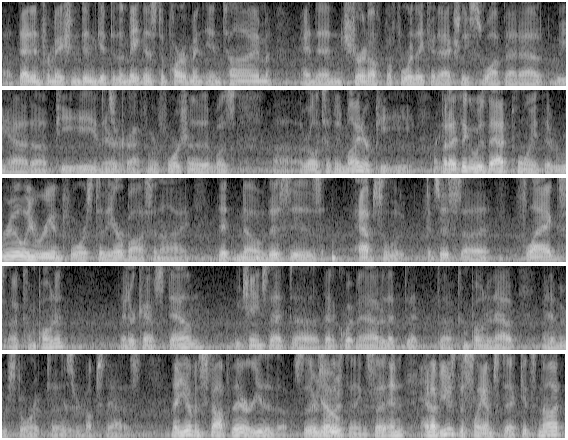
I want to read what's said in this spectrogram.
Uh, that information didn't get to the maintenance department in time, and then sure enough, before they could actually swap that out, we had a PE in the aircraft. We were fortunate that it was uh, a relatively minor PE, Right. but I think it was that point that really reinforced to the air boss and I that no, this is absolute. If this uh, flags a component, that aircraft's down, we change that uh, that equipment out or that that uh, component out, and then we restore it to Yes, up status. Now you haven't stopped there either, though. So there's No. other things. So, and and I've used the slam stick. It's not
